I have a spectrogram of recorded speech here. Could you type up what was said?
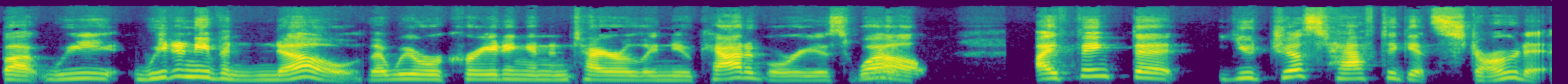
but we we didn't even know that we were creating an entirely new category as well. Right. I think that you just have to get started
